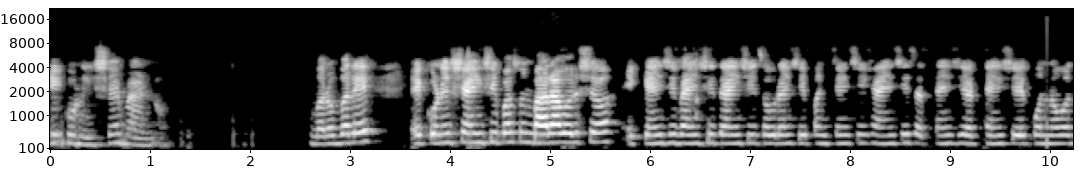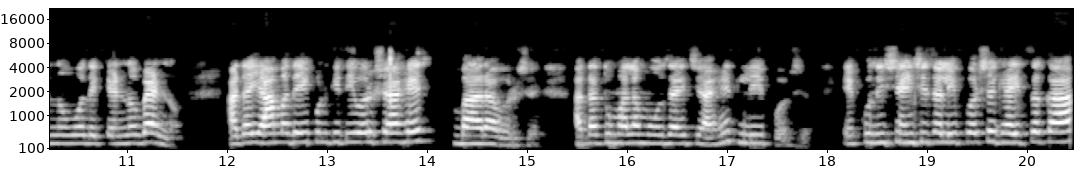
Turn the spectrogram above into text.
एकोणीसशे ब्याण्णव. बरोबर आहे? एकोणीसशे ऐंशी पासून बारा वर्ष एक्क्याऐंशी ब्याऐंशी त्र्याऐंशी चौऱ्याऐंशी पंच्याऐंशी शहाऐंशी सत्याऐंशी अठ्ठ्याऐंशी एकोणनव्वद नव्वद एक्क्याण्णव ब्याण्णव. आता यामध्ये एकूण किती वर्ष आहेत? बारा वर्ष. आता तुम्हाला मोजायचे आहेत लीप वर्ष. एकोणीसशे ऐंशीचा लीप वर्ष घ्यायचं का?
